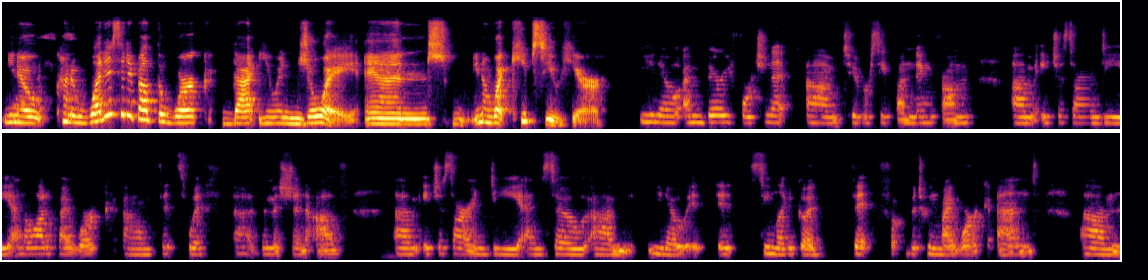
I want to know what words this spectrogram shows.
you know kind of what is it about the work that you enjoy and you know what keeps you here? You know i'm very fortunate um, to receive funding from um, hsr&d a lot of my work um, fits with uh, the mission of um, hsr&d so um, you know it, it seemed like a good fit between my work and um,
